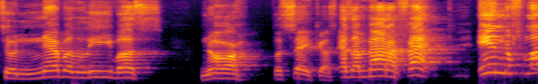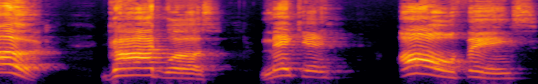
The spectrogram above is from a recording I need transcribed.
to never leave us nor forsake us. As a matter of fact, in the flood, God was making all things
